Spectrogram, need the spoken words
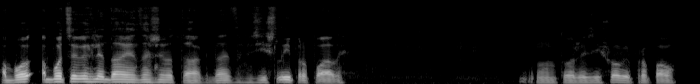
Або, або це виглядає навіть отак. Да? Зійшли і пропали. Вон теж зійшов і пропав.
